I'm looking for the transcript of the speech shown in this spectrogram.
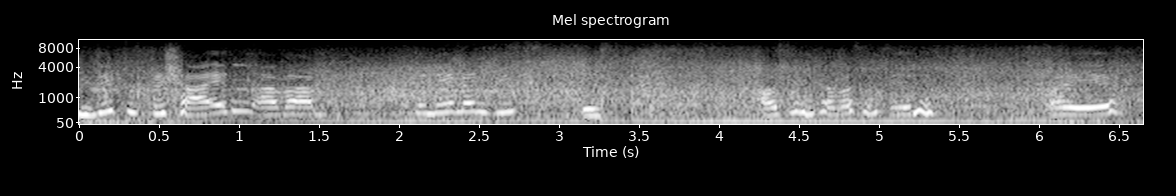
Die Sicht ist bescheiden, aber wir nehmen, wie es ist. Aussuchen können wir es uns eh nicht. Oje.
